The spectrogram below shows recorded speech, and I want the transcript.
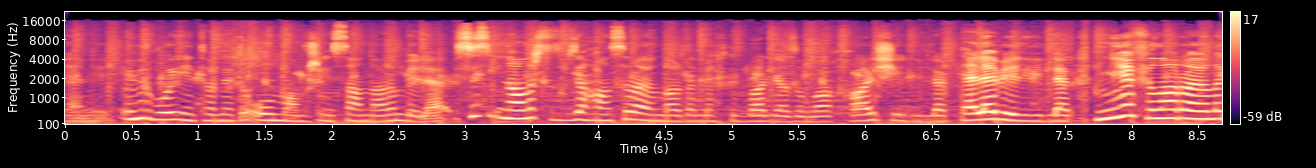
Yəni ömür boyu interneti olmamış insanların belə siz inanırsınız bizə hansı rayonlarda məktublar yazırlar, xahiş edirlər, tələb eləyirlər. Niyə filan rayona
